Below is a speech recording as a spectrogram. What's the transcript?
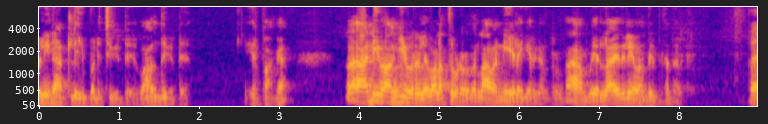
வெளிநாட்டிலையும் படிச்சுக்கிட்டு வாழ்ந்துக்கிட்டு இருப்பாங்க. அடி வாங்கி இவர்களை வளர்த்து விடுறதெல்லாம் வன்னிய இளைஞர்கள்ன்றது தான். எல்லா இதுலேயும் வந்துட்டு தானே இருக்குது இப்போ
